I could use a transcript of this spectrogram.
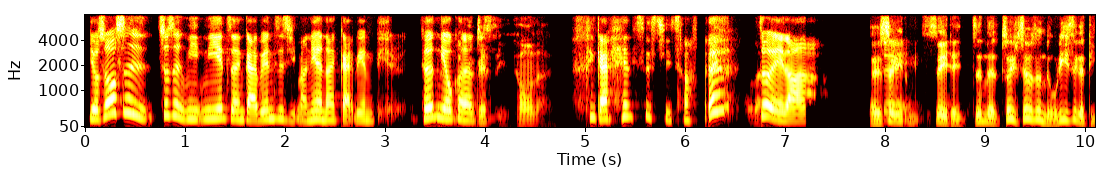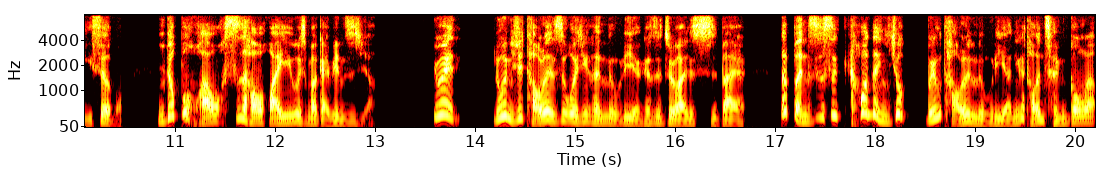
有时候是就是你你也只能改变自己嘛，你很难改变别人。可是你有可能、就是、改变自己超难，你改变自己从 对啦。对，所以所以得真的，所以就是努力是个底色嘛，你都不怀丝毫怀疑为什么要改变自己啊？因为。如果你去讨论的是我已经很努力了，可是最后还是失败了，那本质是靠的，你就不用讨论努力啊，你可以讨论成功啊，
